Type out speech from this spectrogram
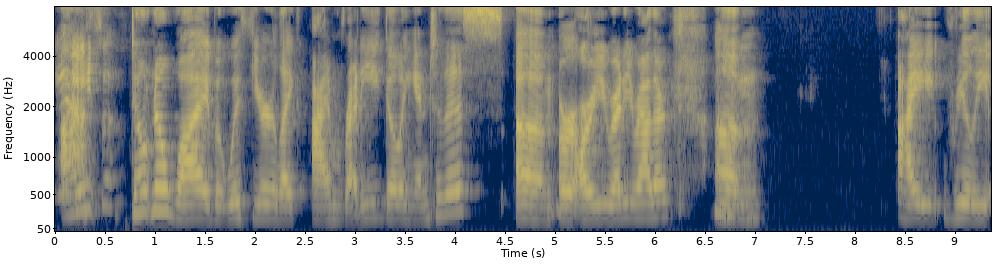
Yeah, I so- don't know why, but with your like, I'm ready going into this, um, or are you ready rather? Um, I really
